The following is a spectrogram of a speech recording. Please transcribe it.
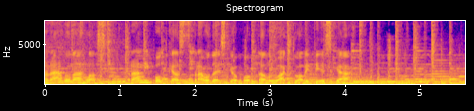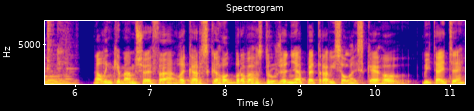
Ráno nahlas. Ranný podcast z pravodajského portálu Aktuality.sk. Na linke mám šéfa Lekárskeho odborového združenia Petra Vysolajského. Vítajte.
